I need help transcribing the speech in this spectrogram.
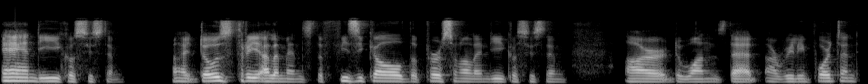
and the ecosystem. Right? Those three elements the physical, the personal, and the ecosystem are the ones that are really important.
